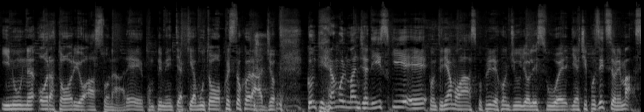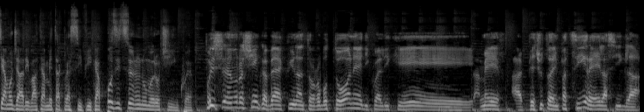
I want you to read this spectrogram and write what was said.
in un oratorio a suonare. Complimenti a chi ha avuto questo coraggio. Continuiamo il mangiadischi e continuiamo a scoprire con Giulio le sue 10 posizioni, ma siamo già arrivati a metà classifica. Posizione numero 5. Posizione numero 5, beh, qui un altro robottone di quelli che a me è piaciuto da impazzire è la sigla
